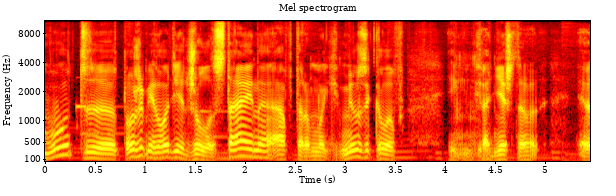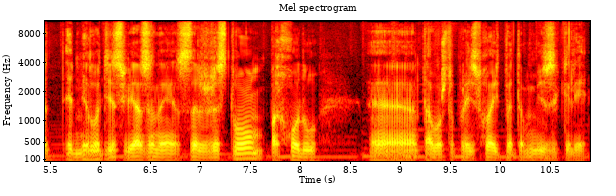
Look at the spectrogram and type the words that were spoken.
вот э, тоже мелодия Джола Стайна, автора многих мюзиклов. И, конечно, это мелодия, связанная с Рождеством по ходу э, того, что происходит в этом мюзикле.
